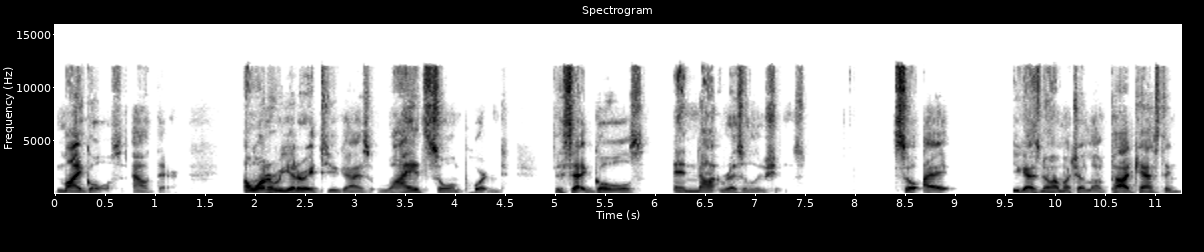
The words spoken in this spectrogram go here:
my goals out there, I want to reiterate to you guys why it's so important to set goals and not resolutions. So I you guys know how much I love podcasting,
